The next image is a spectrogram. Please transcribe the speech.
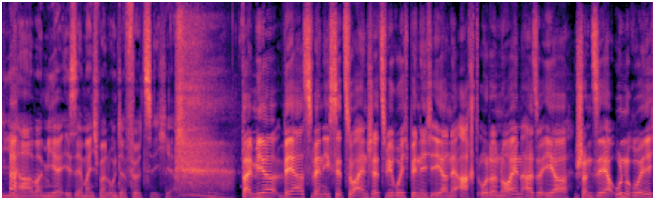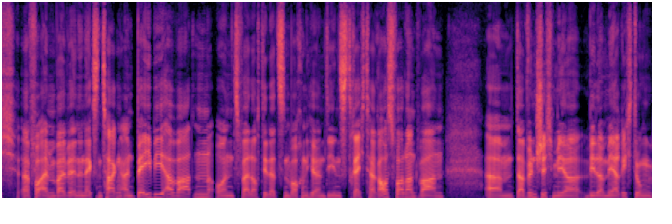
ja, bei mir ist er manchmal unter 40, ja. Bei mir wäre es, wenn ich es jetzt so einschätze, wie ruhig bin ich, eher eine 8 oder 9, also eher schon sehr unruhig, äh, vor allem weil wir in den nächsten Tagen ein Baby erwarten und weil auch die letzten Wochen hier im Dienst recht herausfordernd waren. Ähm, da wünsche ich mir wieder mehr Richtung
